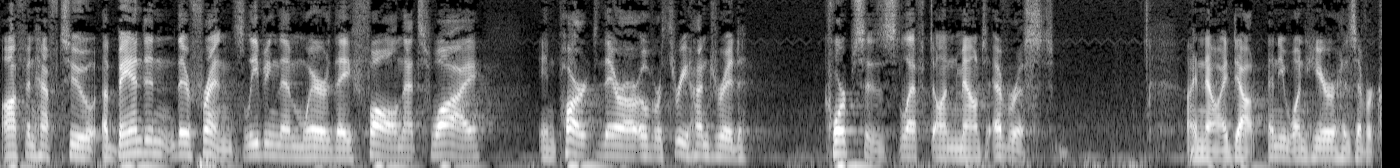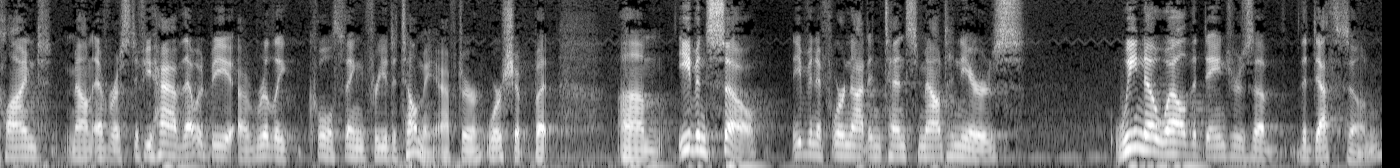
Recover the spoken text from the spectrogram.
often have to abandon their friends, leaving them where they fall. And that's why, in part, there are over 300 corpses left on Mount Everest. I now I doubt anyone here has ever climbed Mount Everest. If you have, that would be a really cool thing for you to tell me after worship. But um, even so, even if we're not intense mountaineers, we know well the dangers of the death zone.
